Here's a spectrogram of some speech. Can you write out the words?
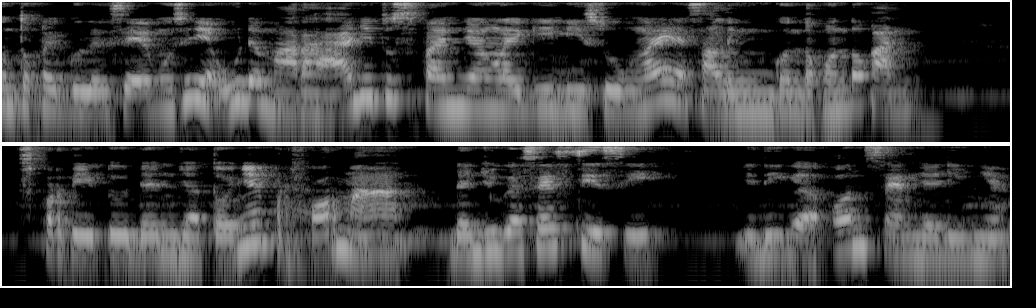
untuk regulasi emosi ya udah marah aja. Tuh sepanjang lagi di sungai ya saling gontok-gontokan. Seperti itu. Dan jatuhnya performa. Dan juga safety sih. Jadi nggak konsen jadinya.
